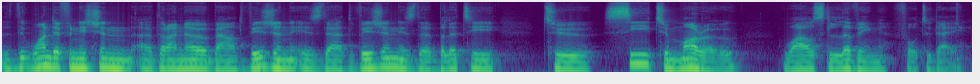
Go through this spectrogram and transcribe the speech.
a the one definition uh, that I know about vision is that vision is the ability to see tomorrow whilst living for today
